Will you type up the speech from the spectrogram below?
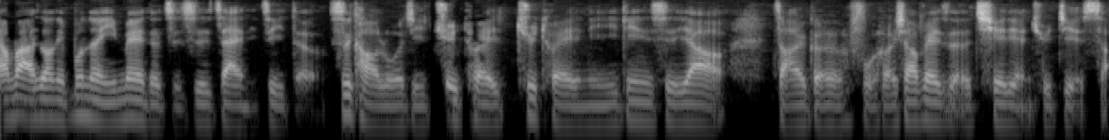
想法的时候，你不能一昧的只是在你自己的思考逻辑去推去推，你一定是要找一个符合消费者的切点去介绍。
